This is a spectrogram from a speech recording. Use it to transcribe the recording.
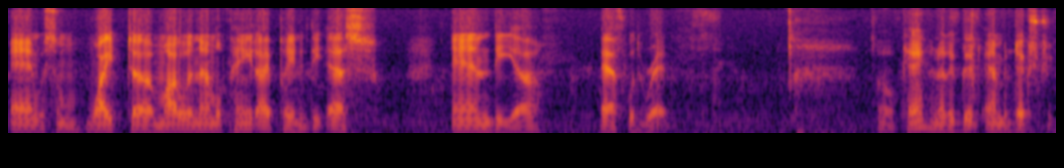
and with some white uh, model enamel paint I painted the S and the uh, F with red. Okay, another good ambidextrous,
